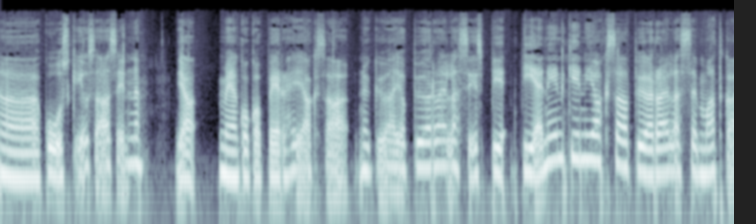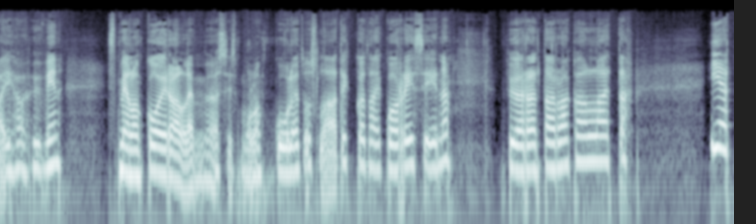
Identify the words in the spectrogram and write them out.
ää, kuusi kilsaa sinne ja meidän koko perhe jaksaa nykyään jo pyöräillä, siis pieninkin jaksaa pyöräillä sen matka ihan hyvin. Sitten meillä on koiralle myös, siis mulla on kuljetuslaatikko tai kori siinä pyörän tarakalla, että jep,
